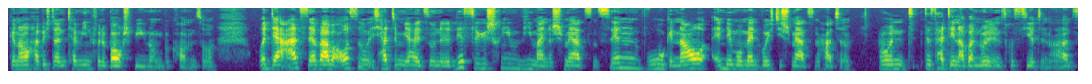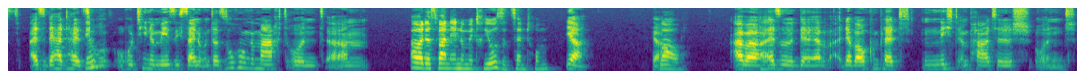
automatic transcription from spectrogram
genau, habe ich dann einen Termin für eine Bauchspiegelung bekommen, so. Und der Arzt, der war aber auch so, ich hatte mir halt so eine Liste geschrieben, wie meine Schmerzen sind, wo genau in dem Moment, wo ich die Schmerzen hatte. Und das hat den aber null interessiert, den Arzt. Also der hat halt so routinemäßig seine Untersuchung gemacht und ähm, Aber das war ein Endometriosezentrum. Ja. ja. Wow. Aber okay. also der, der war auch komplett nicht empathisch und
